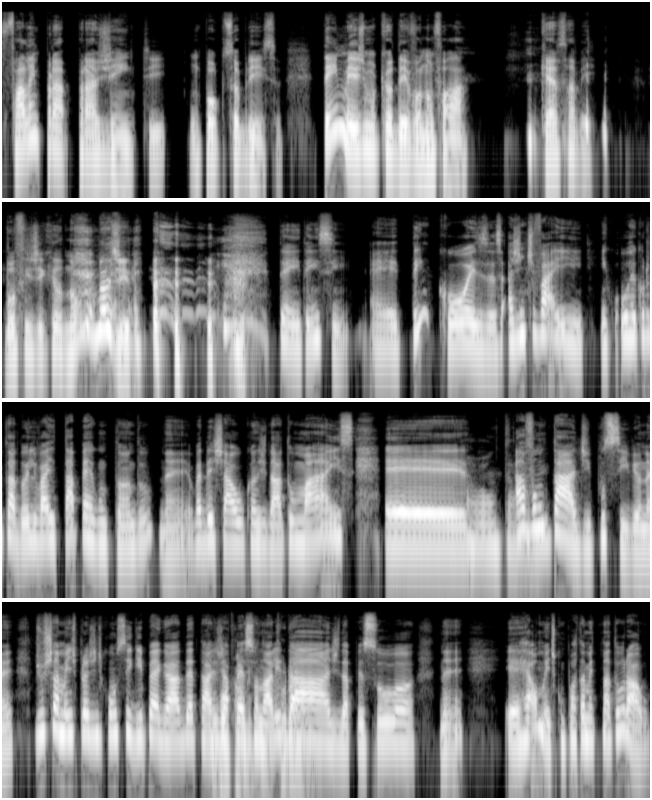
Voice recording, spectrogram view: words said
falem pra, pra gente um pouco sobre isso. Tem mesmo que eu devo ou não falar? Quero saber. Vou fingir que eu não imagino. tem, tem sim. É, tem coisas. A gente vai. O recrutador ele vai estar tá perguntando, né? Vai deixar o candidato mais é, à, vontade. à vontade possível, né? Justamente para a gente conseguir pegar detalhes da personalidade natural. da pessoa, né? É realmente comportamento natural.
